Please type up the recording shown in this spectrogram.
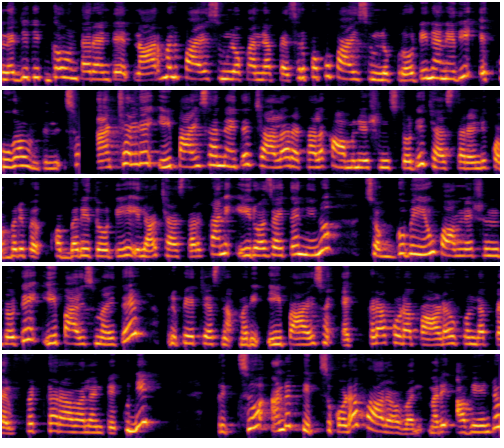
ఎనర్జెటిక్గా ఉంటారంటే నార్మల్ పాయసంలో కన్నా పెసరపప్పు పాయసంలో ప్రోటీన్ అనేది ఎక్కువగా ఉంటుంది. సో యాక్చువల్గా ఈ పాయసాన్ని అయితే చాలా రకాల కాంబినేషన్స్ తోటి చేస్తారండి. కొబ్బరి కొబ్బరి తోటి ఇలా చేస్తారు. కానీ ఈ రోజు అయితే నేను సొగ్గు బియ్యం కాంబినేషన్ తోటి ఈ పాయసం అయితే ప్రిపేర్ చేసిన. మరి ఈ పాయసం ఎక్కడా కూడా పాడవకుండా పెర్ఫెక్ట్గా రావాలంటే కొన్ని ట్రిక్స్ అండ్ టిప్స్ కూడా ఫాలో అవ్వాలి. మరి అవేంటో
